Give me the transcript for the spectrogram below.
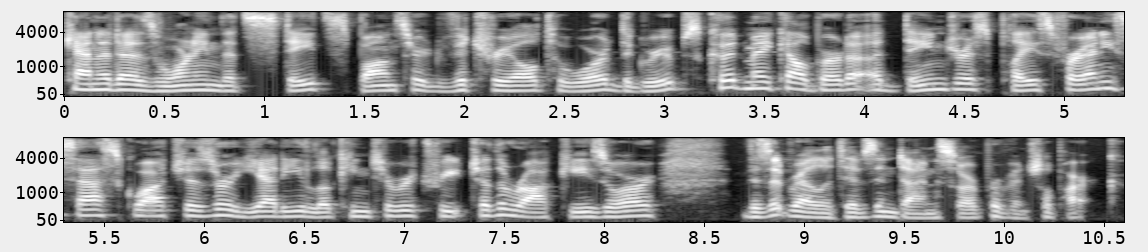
Canada is warning that state sponsored vitriol toward the groups could make Alberta a dangerous place for any Sasquatches or Yeti looking to retreat to the Rockies or visit relatives in Dinosaur Provincial Park.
